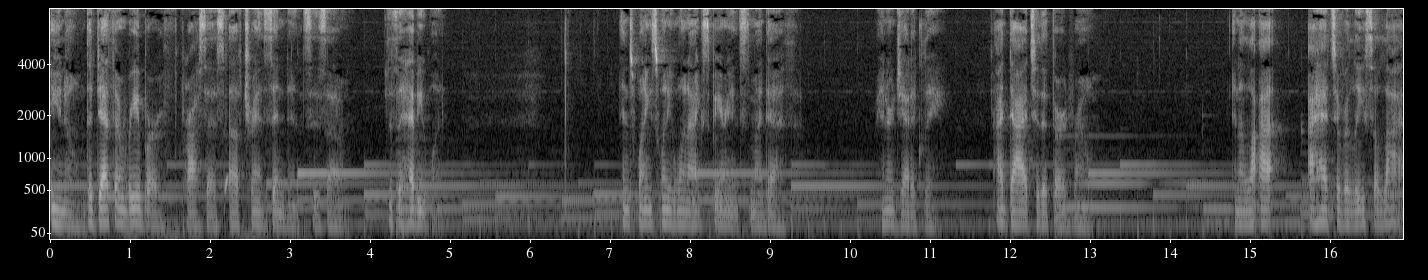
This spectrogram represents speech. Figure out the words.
you know, the death and rebirth process of transcendence is a, is a heavy one. In 2021, I experienced my death energetically. I died to the third realm. And a lot, I, I had to release a lot.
